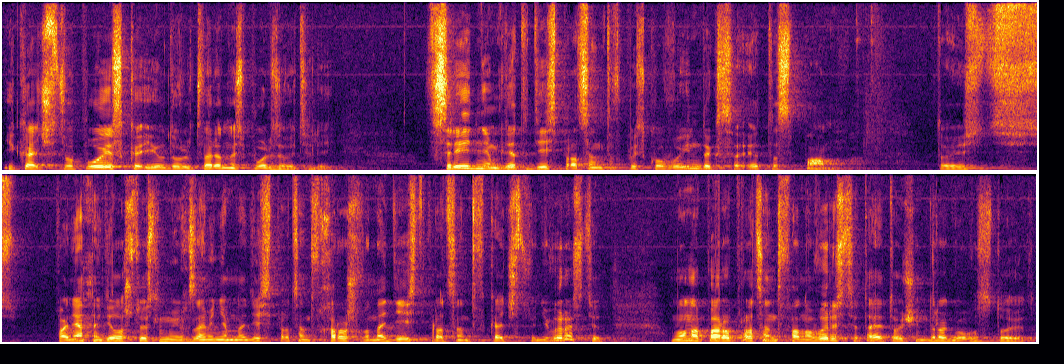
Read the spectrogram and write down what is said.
и качество поиска, и удовлетворенность пользователей. В среднем где-то 10% поискового индекса — это спам. То есть, понятное дело, что если мы их заменим на 10% хорошего, на 10% качество не вырастет, но на пару процентов оно вырастет, а это очень дорогого стоит.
